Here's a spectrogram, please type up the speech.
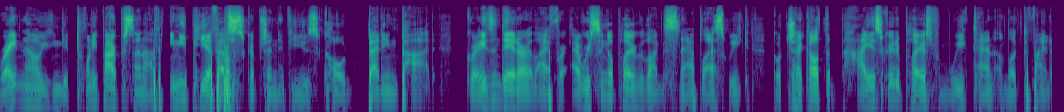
Right now, you can get 25% off any PFF subscription if you use code BettingPod. Grades and data are live for every single player who logged a snap last week. Go check out the highest graded players from week 10 and look to find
